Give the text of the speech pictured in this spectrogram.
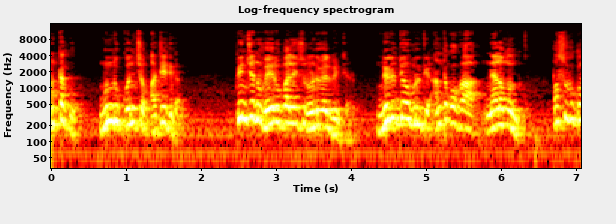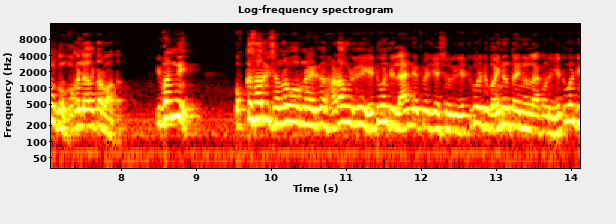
అంతకు ముందు కొంచెం అతిథిగా పింఛను వెయ్యి రూపాయల నుంచి రెండు వేలు పెంచారు. నిరుద్యోగ వృత్తి అంతకు ఒక నెల ముందు పసుపు కుంకుమ ఒక నెల తర్వాత ఇవన్నీ ఒక్కసారి చంద్రబాబు నాయుడు గారు హడావుడిగా ఎటువంటి ల్యాండ్ ఎక్వైజేషన్లు ఎటువంటి వైనం తైనం లేకుండా ఎటువంటి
